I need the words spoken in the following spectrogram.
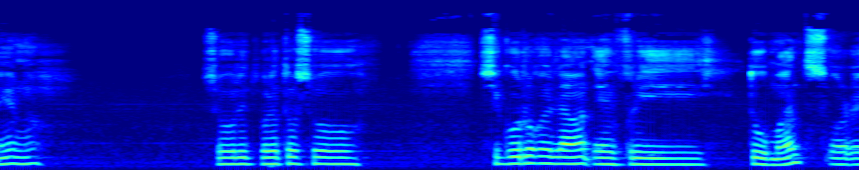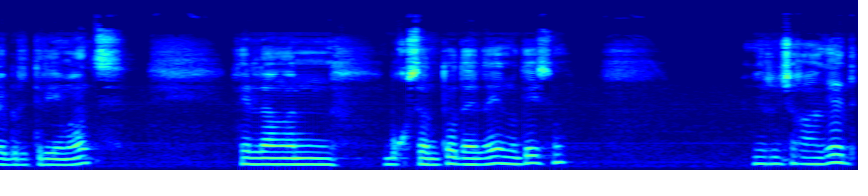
Ayun, no? Solid pala to. So, siguro kailangan every 2 months or every 3 months. Kailangan buksan to dahil ayun, no, guys, no? Meron siya kagad.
